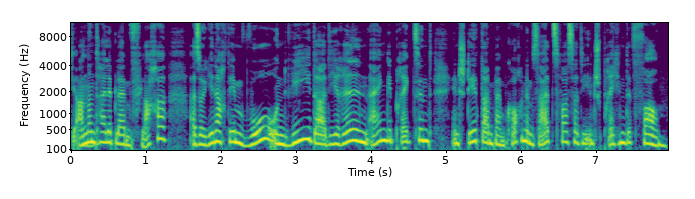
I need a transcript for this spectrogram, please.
Die anderen Teile bleiben flacher. Also je nachdem, wo und wie da die Rillen eingeprägt sind, entsteht dann beim Kochen im Salzwasser die entsprechende Form.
